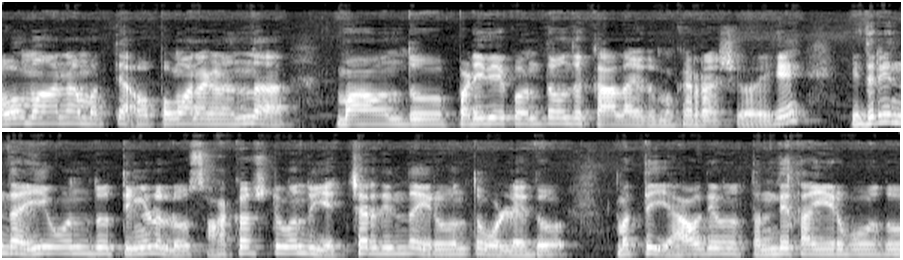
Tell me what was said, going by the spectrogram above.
ಅವಮಾನ ಮತ್ತು ಅಪಮಾನಗಳನ್ನು ಮಾ ಒಂದು ಪಡಿಬೇಕು ಅಂತ ಒಂದು ಕಾಲ ಇದು ಮಕರ ರಾಶಿಯವರಿಗೆ. ಇದರಿಂದ ಈ ಒಂದು ತಿಂಗಳಲ್ಲೂ ಸಾಕಷ್ಟು ಒಂದು ಎಚ್ಚರದಿಂದ ಇರುವಂಥ ಒಳ್ಳೆಯದು ಮತ್ತು ಯಾವುದೇ ಒಂದು ತಂದೆ ತಾಯಿ ಇರ್ಬೋದು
